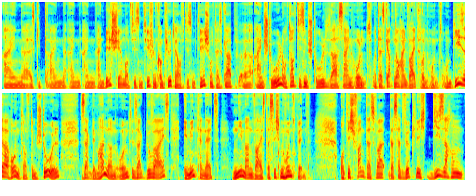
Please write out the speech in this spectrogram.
ein, äh, es gibt ein, ein, ein, ein Bildschirm auf diesem Tisch, ein Computer auf diesem Tisch und es gab äh, einen Stuhl und auf diesem Stuhl saß ein Hund und es gab noch einen weiteren Hund. Und dieser Hund auf dem Stuhl sagt dem anderen Hund, sagt, du weißt, im Internet niemand weiß, dass ich ein Hund bin. Und ich fand, das war, das hat wirklich die Sachen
